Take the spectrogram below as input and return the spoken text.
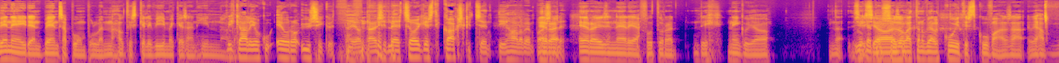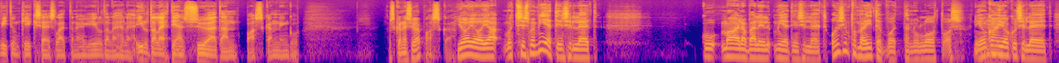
veneiden bensapumpulle, nautiskeli viime kesän hinnalla. Mikä oli joku euro 90 tai jotain silleen, että se oikeasti 20 senttiä halvempaa. Ero, sille. Ero 4 Futura, di, niin kuin joo. No, siis Mikä joo, tossa se on laittanut vielä kuitista kuvansa, ihan vitun kikseis laittanut johonkin Iltalehdelle. Ja Iltalehtihän syö tämän paskan, niin kuin, koska ne syö paskaa. Joo, joo, ja, mutta siis mä mietin silleen, että kun mä aina välillä mietin silleen, että oisinpa mä itse voittanut lotos, niin onkohan mm. joku silleen, että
